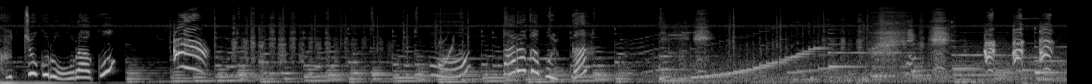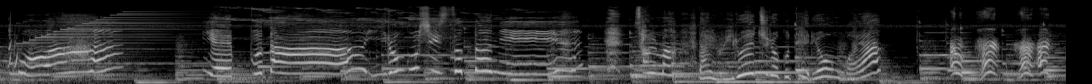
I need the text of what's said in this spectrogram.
그쪽으로 오라고? 어? 따라가 볼까? 우와! 예쁘다! 이런 곳이 있었다니! 설마 날 위로해 주려고 데려온 거야?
